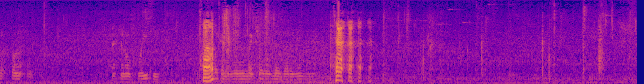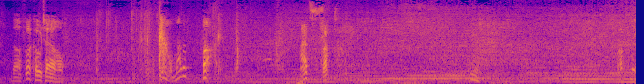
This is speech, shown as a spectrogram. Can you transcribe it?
Look for it. Acting all policey. Huh? the fuck hotel. Ow, motherfuck. That sucked. Fuck me.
